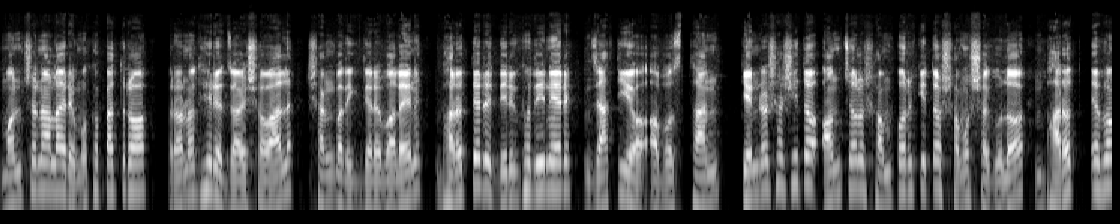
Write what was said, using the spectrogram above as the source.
মন্ত্রণালয়ের মুখপাত্র রণধীর জয়সওয়াল সাংবাদিকদের বলেন, ভারতের দীর্ঘদিনের জাতীয় অবস্থান, কেন্দ্রশাসিত অঞ্চল সম্পর্কিত সমস্যাগুলো ভারত এবং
